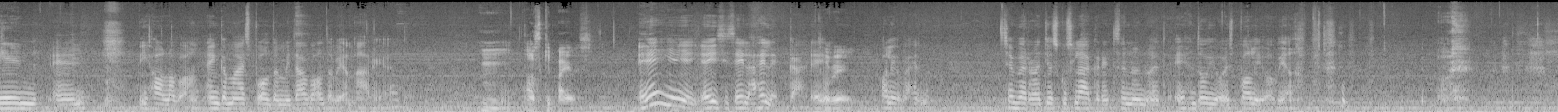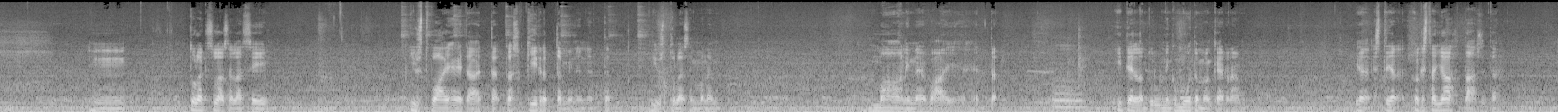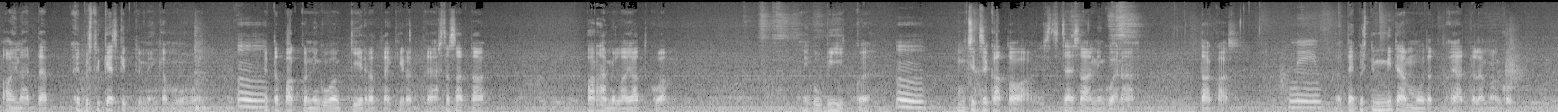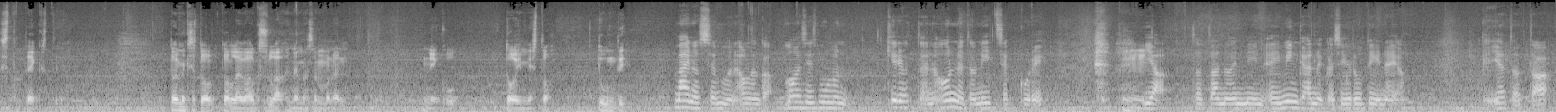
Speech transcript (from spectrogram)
en, en. Pihalla vaan. Enkä mä edes polta mitään valtavia määriä. Mm, askipäivässä? Ei, ei, ei, ei, siis ei lähellekään. Ei, okay. Paljon vähemmän. Sen verran, että joskus lääkärit sanonut, että eihän toi olisi paljon vielä. mm. Tuleeko sulla sellaisia just vaiheita, että tässä kirjoittaminen, että just tulee semmoinen maaninen vaihe, että mm. itsellä on tullut niin muutaman kerran ja sitten oikeastaan jahtaa sitä aina, että ei pysty keskittymään mihinkään muuhun. Mm. Että on pakko niin kuin vain kirjoittaa ja kirjoittaa ja sitä saattaa parhaimmillaan jatkua niin kuin viikkoja. Mm. Mutta sitten se katoaa ja sit sitä ei saa niin kuin enää takaisin. Niin. Että ei pysty mitään muuta ajattelemaan kuin sitä tekstiä. Toimiko se tolleen vai onko sulla enemmän semmoinen niin kuin, toimistotunti? Mä en ole semmoinen ollenkaan. Mä oon siis, mulla on kirjoittajana onneton itsekuri mm. ja tota, noin, niin, ei minkäännäköisiä rutiineja. Ja tota,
